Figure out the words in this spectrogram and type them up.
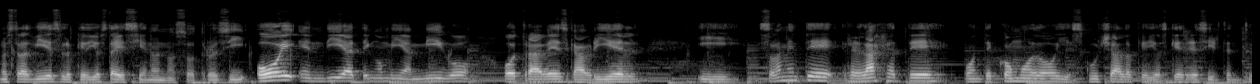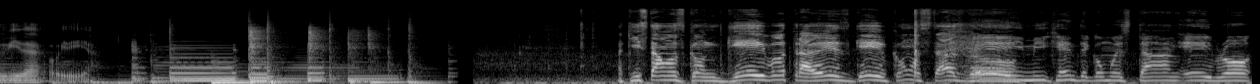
nuestras vidas y lo que Dios está diciendo en nosotros. Y hoy en día tengo mi amigo otra vez, Gabriel. Y solamente relájate, ponte cómodo y escucha lo que Dios quiere decirte en tu vida hoy día. Aquí estamos con Gabe otra vez. Gabe, ¿cómo estás, bro? Hey, mi gente, ¿cómo están? Hey, bro,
